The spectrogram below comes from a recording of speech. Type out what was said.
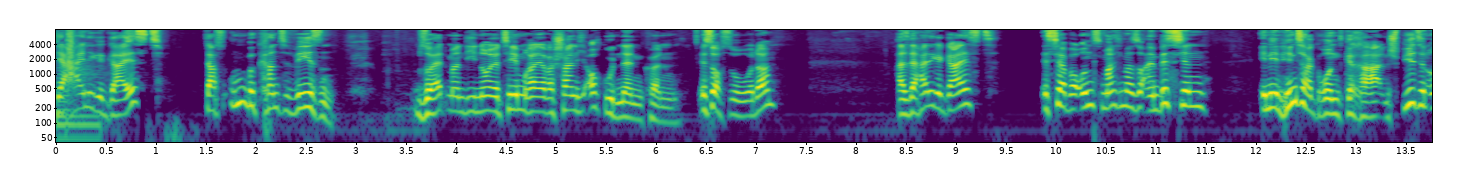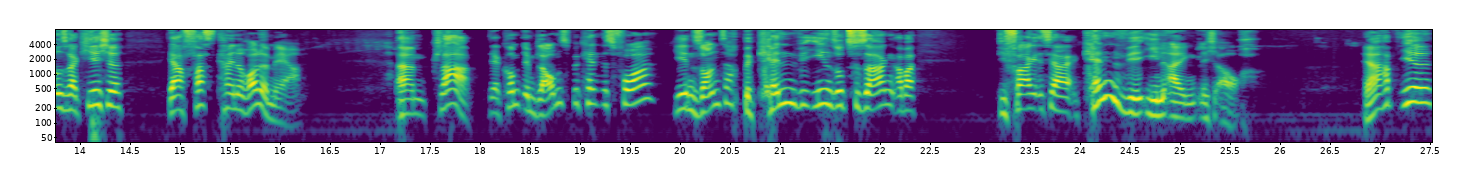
Der Heilige Geist, das unbekannte Wesen. So hätte man die neue Themenreihe wahrscheinlich auch gut nennen können. Ist doch so, oder? Also der Heilige Geist ist ja bei uns manchmal so ein bisschen in den Hintergrund geraten, spielt in unserer Kirche ja fast keine Rolle mehr. Ähm, klar, der kommt im Glaubensbekenntnis vor, jeden Sonntag bekennen wir ihn sozusagen, aber die Frage ist ja, kennen wir ihn eigentlich auch? Ja, habt ihr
